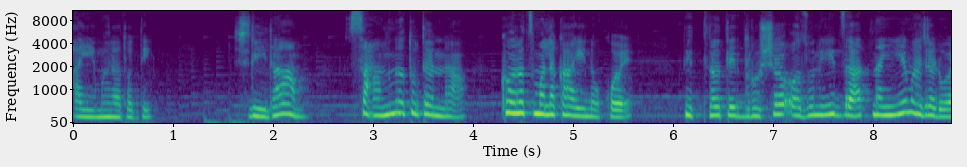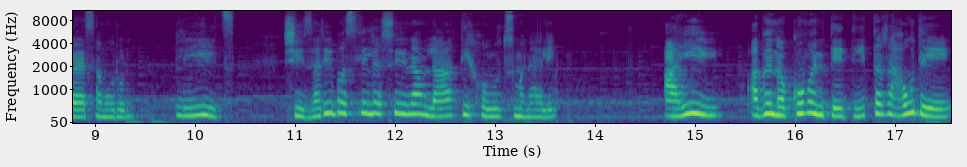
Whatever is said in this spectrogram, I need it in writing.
आई म्हणत होती श्रीराम सांग ना तू त्यांना खरंच मला काही नकोय. तिथलं ते दृश्य अजूनही जात नाहीये माझ्या डोळ्यासमोरून. प्लीज. शेजारी बसलेल्या श्रीरामला ती हळूच म्हणाली आई अगं नको म्हणते ती तर राहू दे.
